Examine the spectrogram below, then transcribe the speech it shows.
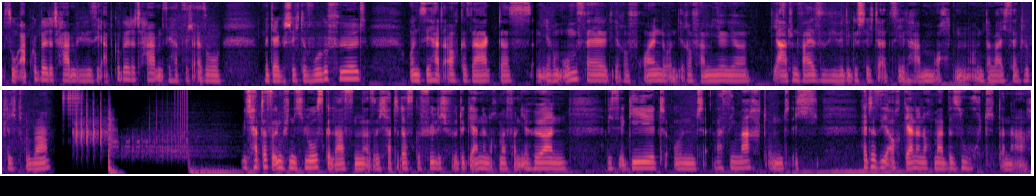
so abgebildet haben, wie wir sie abgebildet haben. Sie hat sich also mit der Geschichte wohlgefühlt. Und sie hat auch gesagt, dass in ihrem Umfeld ihre Freunde und ihre Familie die Art und Weise, wie wir die Geschichte erzählt haben, mochten. Und da war ich sehr glücklich drüber. Mich hat das irgendwie nicht losgelassen. Also ich hatte das Gefühl, ich würde gerne noch mal von ihr hören, wie es ihr geht und was sie macht. Und ich hätte sie auch gerne noch mal besucht danach,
